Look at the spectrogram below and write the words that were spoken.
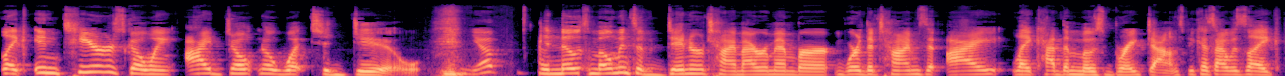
like in tears going, I don't know what to do. Yep in those moments of dinner time, I remember were the times that I like had the most breakdowns because I was like,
